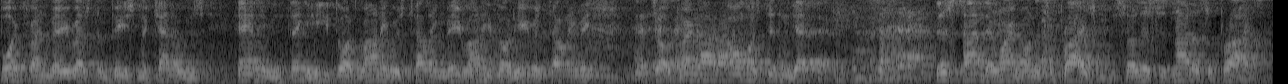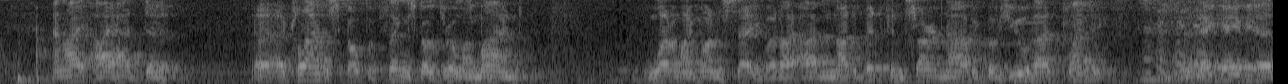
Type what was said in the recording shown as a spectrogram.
boyfriend, may rest in peace, McKenna, was handling the thing. He thought Ronnie was telling me. Ronnie thought he was telling me. So it turned out I almost didn't get there. This time they weren't going to surprise me. So this is not a surprise. And I, I had uh, a, kaleidoscope of things go through my mind. What am I going to say? But I, I'm not a bit concerned now because you had plenty. They gave you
